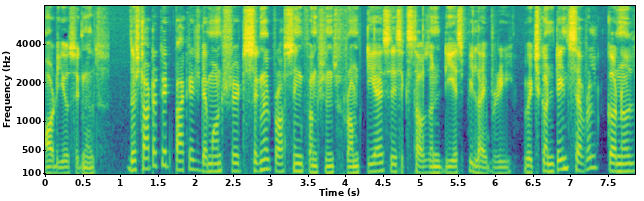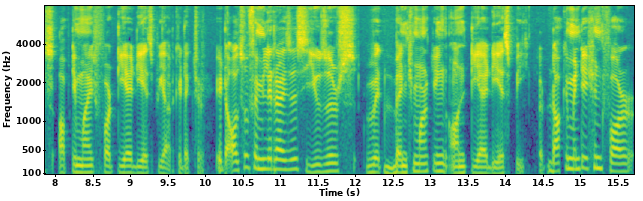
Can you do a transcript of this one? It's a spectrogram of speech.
audio signals. The starter kit package demonstrates signal processing functions from TI-6000 DSP library, which contains several kernels optimized for TI DSP architecture. It also familiarizes users with benchmarking on TI DSP. Documentation for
